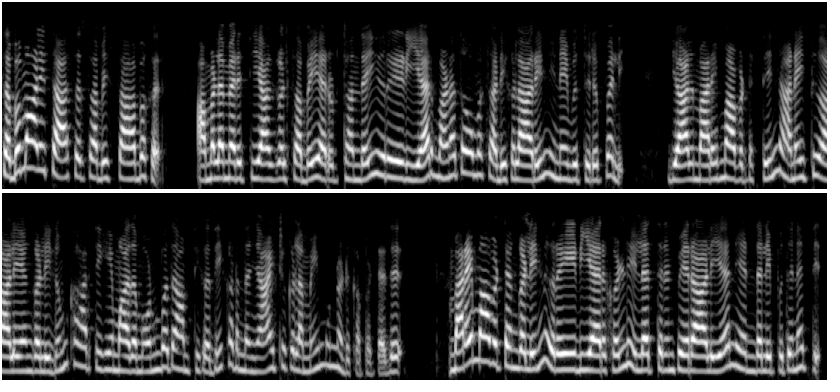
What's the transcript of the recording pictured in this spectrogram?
செபமாலி தாசர் சபை ஸ்தாபகர். அமலமரித்தியாகிகள் சபை அருட்தந்தை ரேடியார் வனதோமஸ் அடிகளாரின் நினைவு திருப்பலி. யாழ் மறைமாவட்டத்தின் அனைத்து ஆலயங்களிலும் கார்த்திகை மாதம் ஒன்பதாம் திகதி கடந்த ஞாயிற்றுக்கிழமை முன்னெடுக்கப்பட்டது. மறைமாவட்டங்களின் ரேடியார்கள் இல்லத்திறன் பேராலய நேர்ந்தளிப்பு தினத்தில்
